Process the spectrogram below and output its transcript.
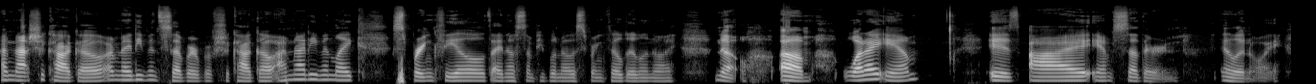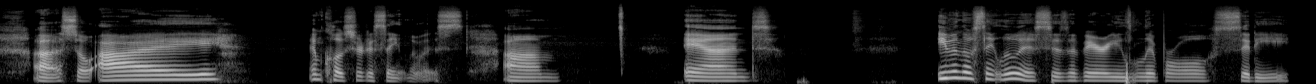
I'm not Chicago. I'm not even suburb of Chicago. I'm not even like Springfield. I know some people know Springfield, Illinois. No. Um, what I am is I am Southern Illinois. Uh, so I am closer to St. Louis. Um, and even though St. Louis is a very liberal city,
